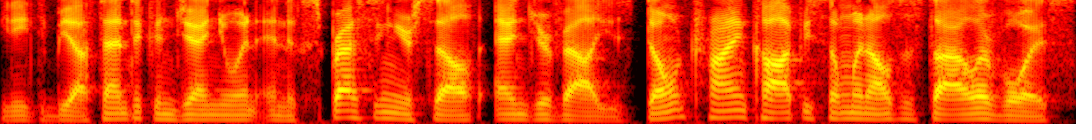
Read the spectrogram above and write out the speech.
You need to be authentic and genuine in expressing yourself and your values. Don't try and copy someone else's style or voice.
